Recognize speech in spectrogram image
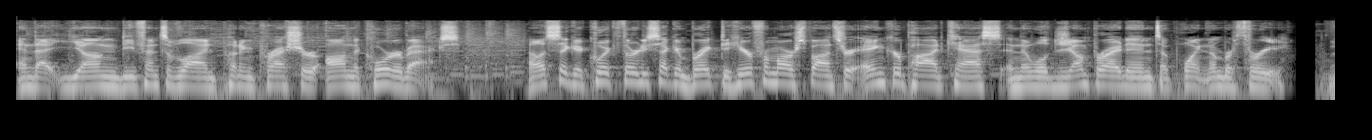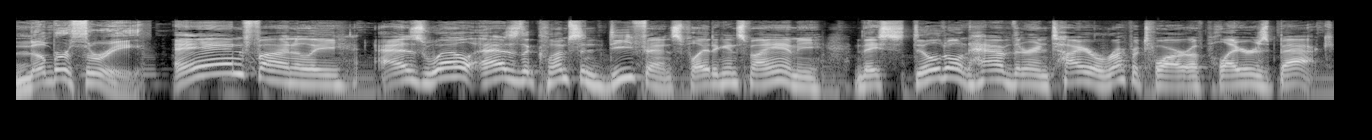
and that young defensive line putting pressure on the quarterbacks. Now, let's take a quick 30 second break to hear from our sponsor, Anchor Podcasts, and then we'll jump right into point number three. Number three. And finally, as well as the Clemson defense played against Miami, they still don't have their entire repertoire of players back.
